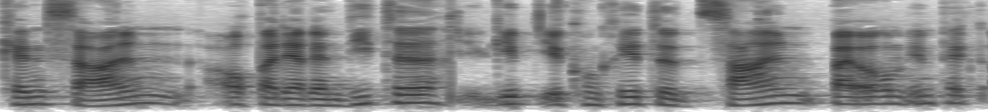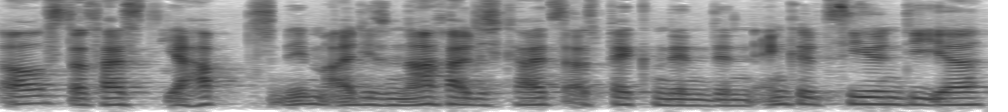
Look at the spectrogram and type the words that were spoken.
Kennzahlen. Auch bei der Rendite gebt ihr konkrete Zahlen bei eurem Impact aus. Das heißt, ihr habt neben all diesen Nachhaltigkeitsaspekten, den, den Enkelzielen, die ihr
